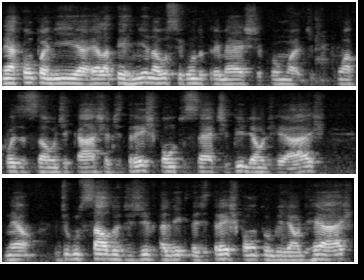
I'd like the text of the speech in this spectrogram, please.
né, a companhia ela termina o segundo trimestre com uma, com uma posição de caixa de 3,7 bilhão de reais, né, de um saldo de dívida líquida de 3,1 bilhão de reais,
